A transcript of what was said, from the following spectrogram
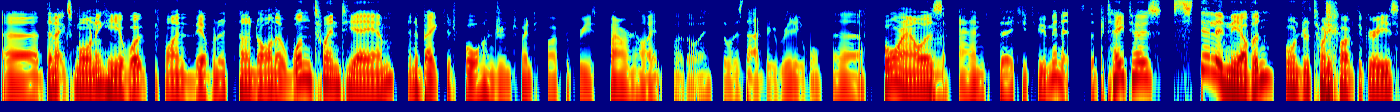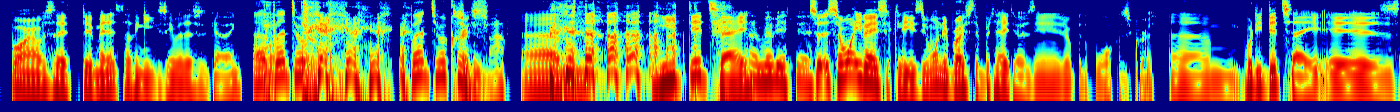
Uh, the next morning, he awoke to find that the oven had turned on at 1:20 a.m. and had baked at 425 degrees Fahrenheit. By the way, otherwise that'd be really warm. Uh, four hours Mm. and 32 minutes. The potatoes still in the oven, 425 degrees. Four hours 32 minutes. I think you can see where this is going. Uh, burnt to a, burnt to a crisp. Um, he did say Uh, maybe. Yeah. so, so what he basically is, he wanted roasted potatoes and he ended up with Walker's crisp. Um, what he did say is,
